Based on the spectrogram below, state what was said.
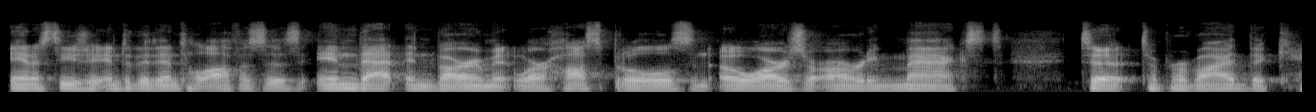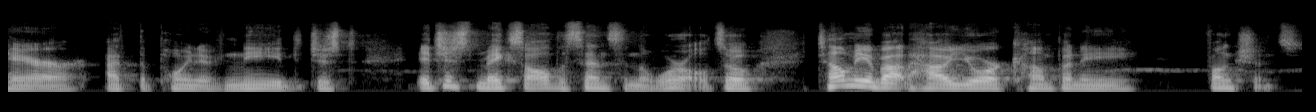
anesthesia into the dental offices in that environment where hospitals and ORs are already maxed to to provide the care at the point of need. Just it just makes all the sense in the world. So tell me about how your company functions.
